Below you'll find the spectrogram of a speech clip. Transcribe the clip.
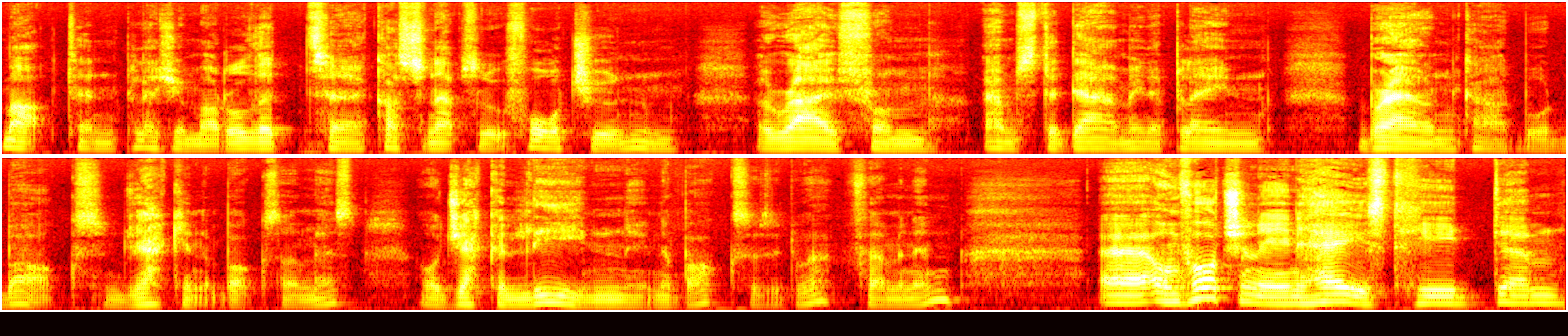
Mark 10 pleasure model that uh, cost an absolute fortune arrived from Amsterdam in a plain brown cardboard box, Jack in a box I almost, or Jacqueline in a box, as it were, feminine. Uh, unfortunately, in haste, he'd, um,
